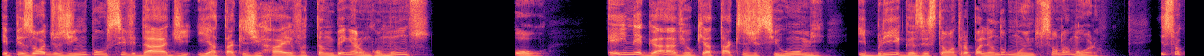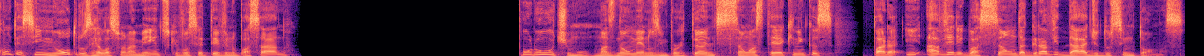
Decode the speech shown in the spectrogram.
episódios de impulsividade e ataques de raiva também eram comuns? Ou é inegável que ataques de ciúme e brigas estão atrapalhando muito seu namoro. Isso acontecia em outros relacionamentos que você teve no passado? Por último, mas não menos importantes, são as técnicas para averiguação da gravidade dos sintomas.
